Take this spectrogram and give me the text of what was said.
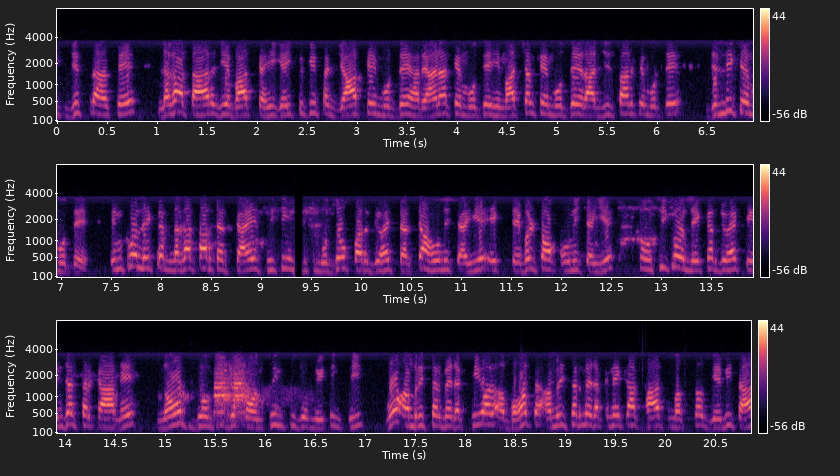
कि जिस तरह से लगातार ये बात कही गई, क्योंकि पंजाब के मुद्दे, हरियाणा के मुद्दे, हिमाचल के मुद्दे, राजस्थान के मुद्दे, दिल्ली के मुद्दे, इनको लेकर लगातार चर्चाएँ थी कि इस मुद्दों पर जो है चर्चा होनी चाहिए, एक टेबल टॉक होनी चाहिए। तो उसी को लेकर जो है केंद्र सरकार ने नॉर्थ जोन की जो काउंसिलिंग की जो मीटिंग थी, वो अमृतसर में रखी और बहुत अमृतसर में रखने का खास मकसद ये भी था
